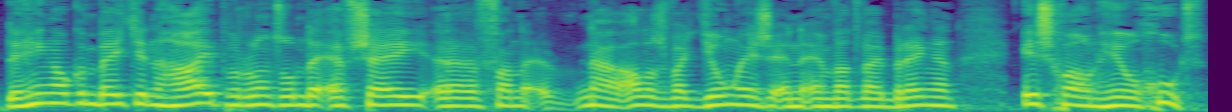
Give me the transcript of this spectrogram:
Er hing ook een beetje een hype rondom de FC. eh, van, eh, nou, alles wat jong is en, en wat wij brengen, is gewoon heel goed.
